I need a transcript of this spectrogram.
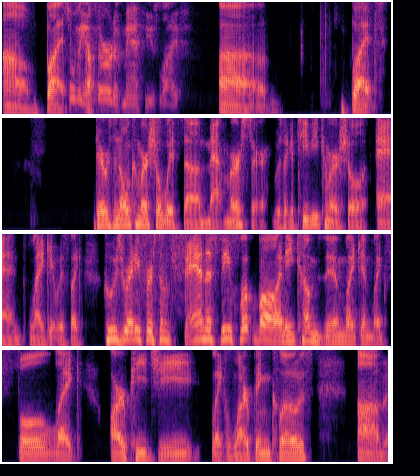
Um, but it's only a third of Matthew's life. uh, but there was an old commercial with uh, Matt Mercer. It was like a TV commercial, and like it was like, "Who's ready for some fantasy football?" And he comes in like in like full like RPG like LARPing clothes. Um,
